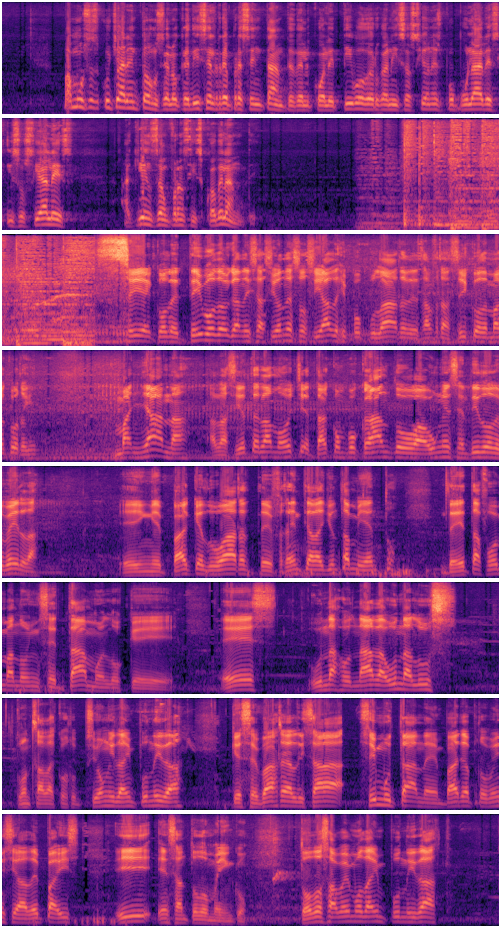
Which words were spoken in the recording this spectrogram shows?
Vamos a escuchar entonces lo que dice el representante del colectivo de organizaciones populares y sociales aquí en San Francisco. Adelante. Sí, el colectivo de organizaciones sociales y populares de San Francisco de Macorís, mañana a las 7 de la noche está convocando a un encendido de vela en el Parque Duarte frente al ayuntamiento. De esta forma nos insertamos en lo que es una jornada, una luz contra la corrupción y la impunidad que se va a realizar simultánea en varias provincias del país y en Santo Domingo. Todos sabemos la impunidad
